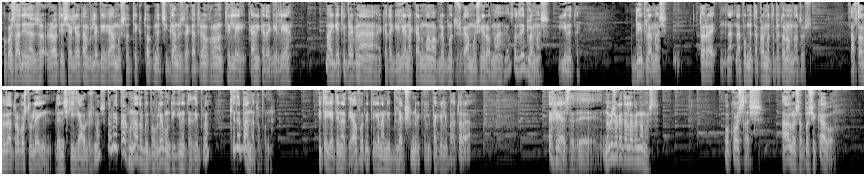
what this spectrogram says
Ο Κωνσταντίνο ρώτησε, λέει, όταν βλέπει γάμους στο TikTok με τσιγκάνους 13 χρόνων, τι λέει, κάνει καταγγελία; Μα γιατί πρέπει να καταγγελία να κάνουμε άμα βλέπουμε τους γάμους ή Ρωμά; Αυτό δίπλα μας γίνεται. Δίπλα μας, τώρα να, να πούμε τα πράγματα με το όνομά τους. Αυτός βέβαια τρόπος του λέει, δεν ισχύει για όλους μας, αλλά υπάρχουν άνθρωποι που βλέπουν τι γίνεται δίπλα και δεν πάνε να το πούνε. Είτε γιατί είναι αδιάφοροι, είτε για να μην μπλέξουν κλπ. κλπ. Τώρα δεν χρειάζεται. Νομίζω καταλαβαίνόμαστε. Ο Κώστας, άλλος από το Σικάγο.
